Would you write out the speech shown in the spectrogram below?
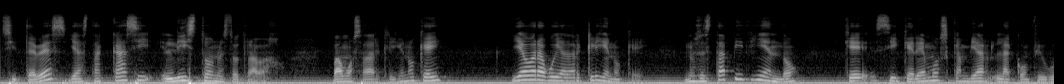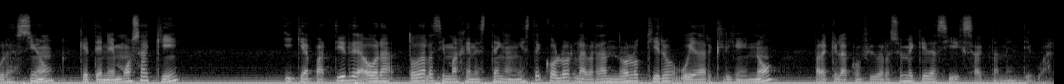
Si te ves, ya está casi listo nuestro trabajo. Vamos a dar clic en OK. Y ahora voy a dar clic en OK. Nos está pidiendo que si queremos cambiar la configuración que tenemos aquí y que a partir de ahora todas las imágenes tengan este color, la verdad no lo quiero, voy a dar clic en no para que la configuración me quede así exactamente igual.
